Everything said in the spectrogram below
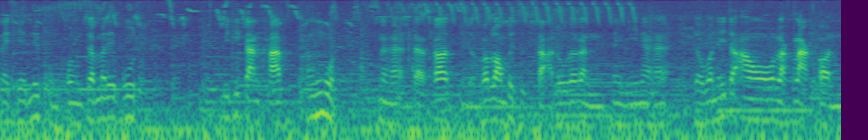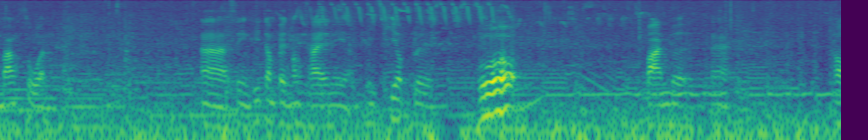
ในเทปนี้ผมคงจะไม่ได้พูดวิธีการครับทั้งหมด นะฮะแต่ก็เดี๋ยวก็ลองไปศึกษาดูแล้วกันในนี้นะฮะเดี๋ยววันนี้จะเอาหลักๆก่อนบางส่วน อ่าสิ่งที่จำเป็นต้องใช้นี่มีเทียบเลยโอ้ฟานเบอร์นะเขา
